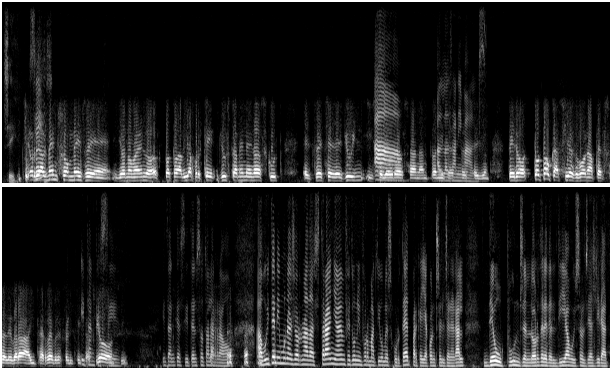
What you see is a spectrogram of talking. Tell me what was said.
Sí. Jo Sí? realment som més... Eh, jo normalment lo tota la vida perquè justament he nascut el 13 de juny i Ah, celebro Sant Antoni el dels animals. 13 de juny. Però tota ocasió és bona per celebrar i per rebre I tant que felicitacions. sí. I tant que sí, tens tota la raó. Avui tenim una jornada estranya, hem fet un informatiu més curtet perquè hi ha Consell General 10 punts en l'ordre del dia, avui se'ls ha girat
